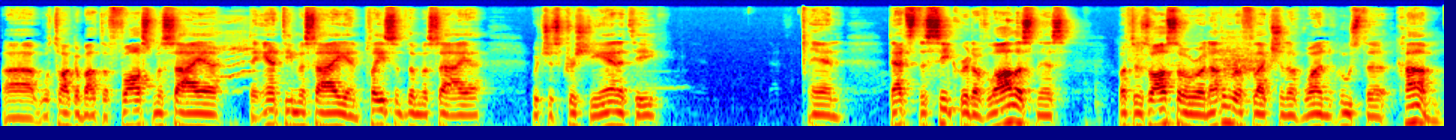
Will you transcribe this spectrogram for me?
uh, we'll talk about the false Messiah, the anti Messiah in place of the Messiah, which is Christianity. And that's the secret of lawlessness. But there's also another reflection of one who's to come.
